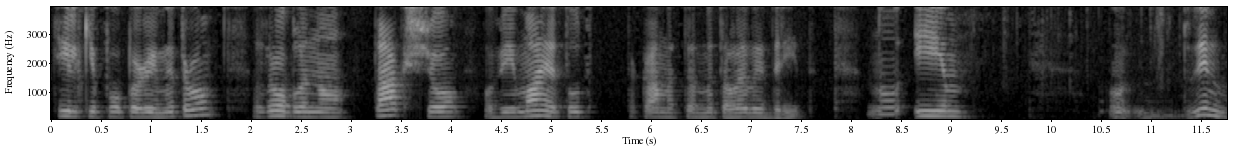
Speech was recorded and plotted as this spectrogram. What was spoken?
тільки по периметру зроблено так, що обіймає тут така металевий дріт. Ну і він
